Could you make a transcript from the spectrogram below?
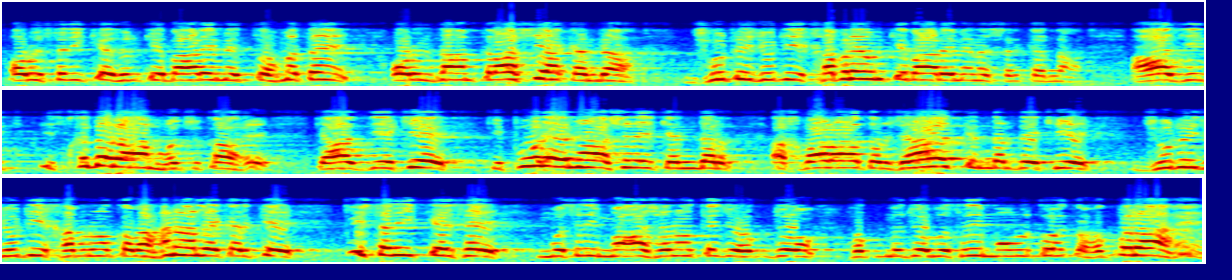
اور اس طریقے سے ان کے بارے میں تہمتیں اور الزام تراشیاں کرنا جھوٹی جھوٹی خبریں ان کے بارے میں نشر کرنا۔ آج اس قدر عام ہو چکا ہے کہ آج دیکھیے کہ پورے معاشرے کے اندر اخبارات اور جائز کے اندر دیکھیے جھوٹی جھوٹی خبروں کا بہانہ لے کر کے کس طریقے سے مسلم معاشروں کے جو جو, جو مسلم ملکوں کے حکمراں ہیں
